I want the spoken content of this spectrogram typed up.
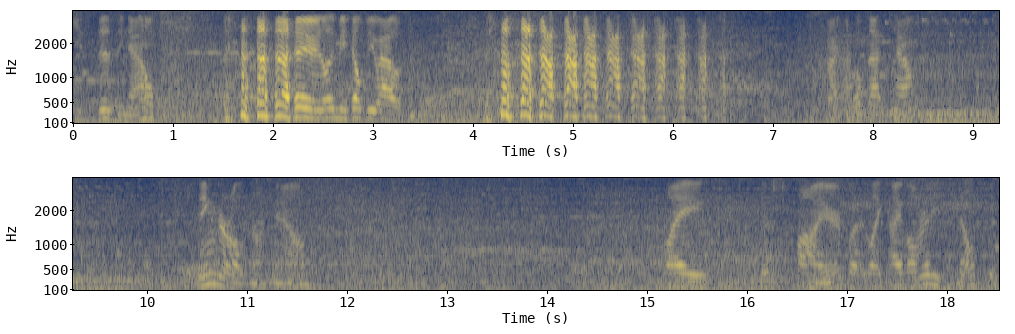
He's dizzy now. Here, let me help you out. Alright, I hope that counts. Thing girl drunk now. Like, there's fire, but like, I've already dealt with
